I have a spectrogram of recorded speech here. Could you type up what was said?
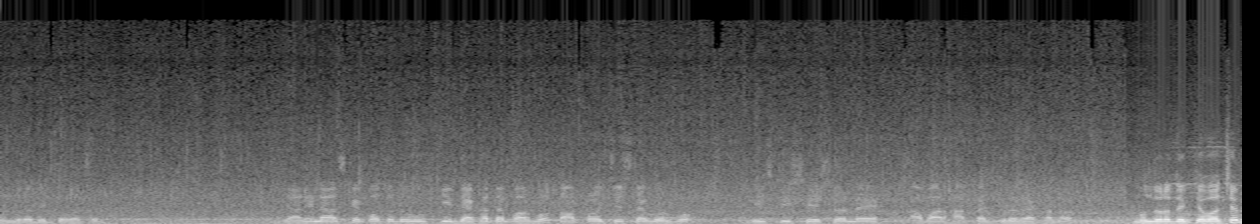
বন্ধুরা দেখতে পাচ্ছেন, জানি না আজকে কতটুকু কি দেখাতে পারব তারপরে চেষ্টা করব। বৃষ্টি শেষ হলে আবার হাতটা ঘুরে দেখানোর। বন্ধুরা দেখতে পাচ্ছেন,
